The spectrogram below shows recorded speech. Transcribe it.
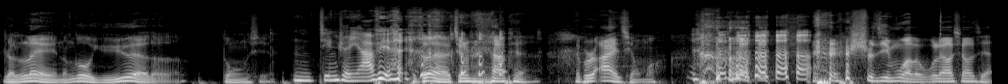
人类能够愉悦的东西，嗯，精神鸦片对，精神鸦片，那不是爱情吗？世纪末的无聊消遣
